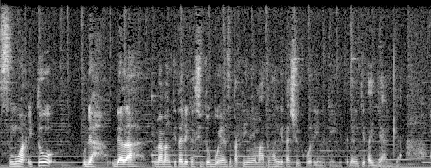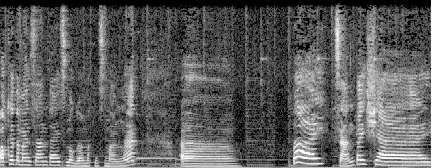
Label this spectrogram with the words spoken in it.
semua itu udah udahlah memang kita dikasih tubuh yang seperti ini sama Tuhan kita syukurin kayak gitu dan kita jaga. Oke teman santai semoga makin semangat. Uh, bye. Santai shy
